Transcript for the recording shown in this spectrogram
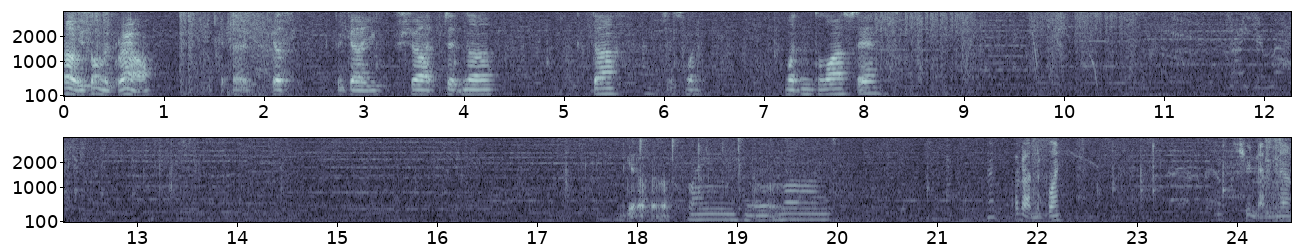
Oh, he's on the ground. Okay, I guess the guy you shot didn't uh, die. Just went went into last stand. Get up in the plane. Never mind. I got in the plane. Shooting at me now.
